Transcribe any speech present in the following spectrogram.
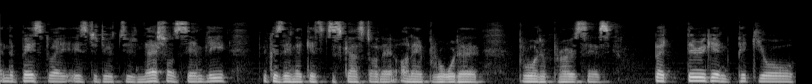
And the best way is to do it to National Assembly because then it gets discussed on a, on a broader, broader process. But there again, pick your,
